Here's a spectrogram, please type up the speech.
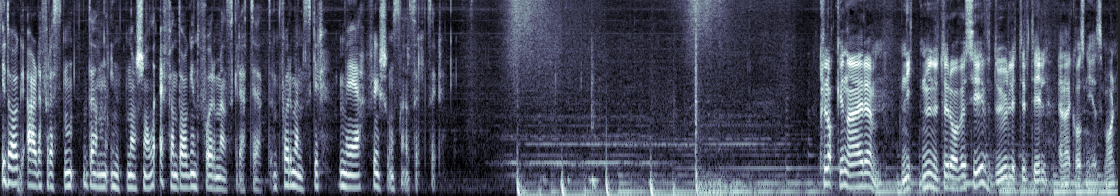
I dag er det forresten den internasjonale FN-dagen for, for mennesker med funksjonsnedsettelser. Klokken er 19 minutter over syv. Du lytter til NRKs Nyhetsmorgen.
